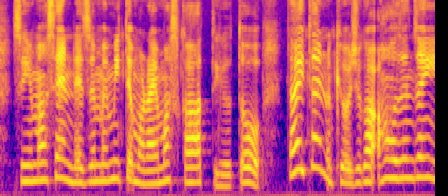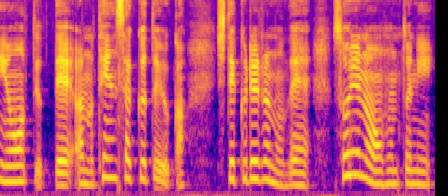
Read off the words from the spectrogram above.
「すいませんレズメ見てもらえますか?」って言うと大体の教授が「ああ全然いいよ」って言ってあの添削というかしてくれるのでそういうのは本当に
